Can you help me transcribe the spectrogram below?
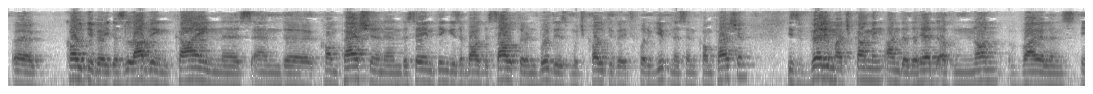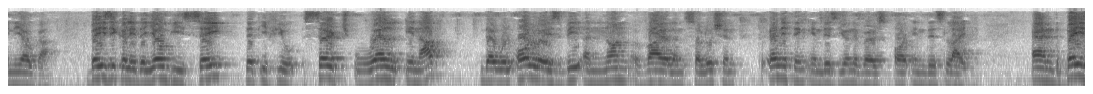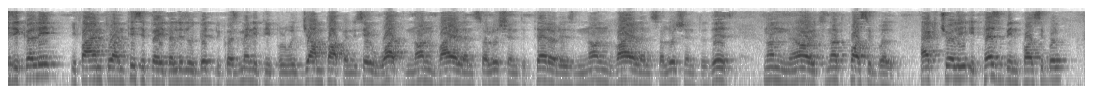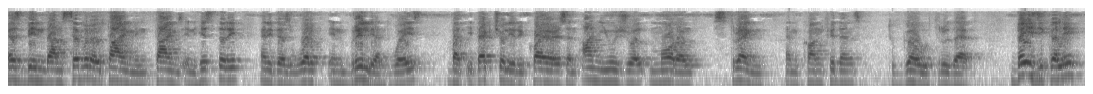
uh, cultivate as loving kindness and uh, compassion, and the same thing is about the Southern Buddhism, which cultivates forgiveness and compassion, is very much coming under the head of non-violence in yoga. Basically, the yogis say that if you search well enough, there will always be a non-violent solution to anything in this universe or in this life. And basically, if I am to anticipate a little bit, because many people will jump up and say, what non-violent solution to terrorism, non-violent solution to this? No, no, it's not possible. Actually, it has been possible, has been done several time in, times in history, and it has worked in brilliant ways, but it actually requires an unusual moral strength and confidence to go through that. Basically,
